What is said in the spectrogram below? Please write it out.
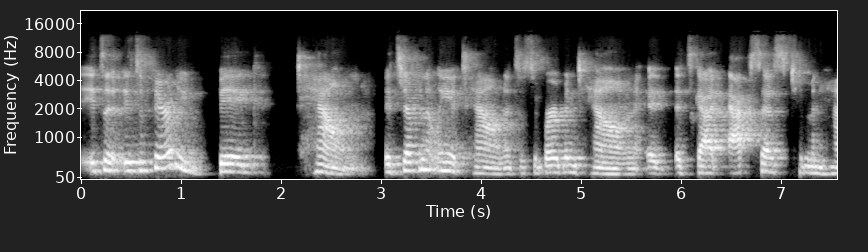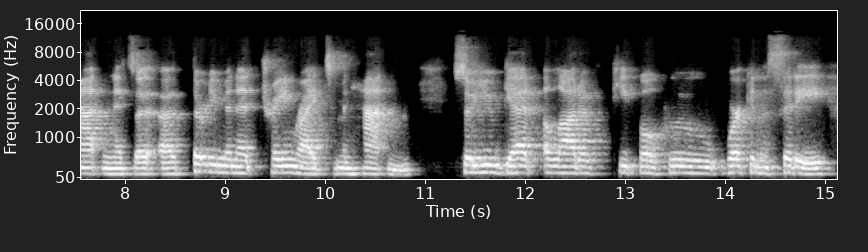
it's a it's a fairly big town. It's definitely a town. It's a suburban town. It, has got access to Manhattan. It's a, a 30 minute train ride to Manhattan. So you get a lot of people who work in the city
